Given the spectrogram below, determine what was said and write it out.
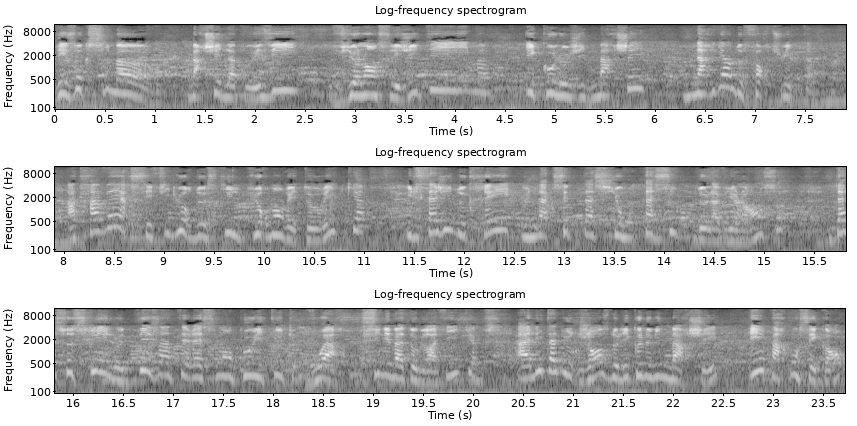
des oxymores, marché de la poésie, violence légitime, écologie de marché, n'a rien de fortuite. À travers ces figures de style purement rhétorique, il s'agit de créer une acceptation tacite de la violence, d'associer le désintéressement poétique, voire cinématographique, à l'état d'urgence de l'économie de marché et, par conséquent,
